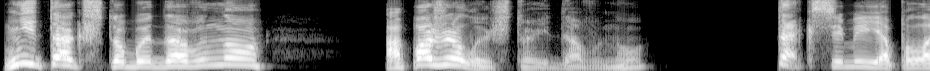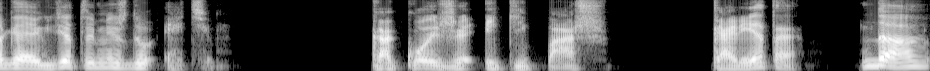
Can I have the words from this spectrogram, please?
Не так, чтобы давно, а, пожалуй, что и давно. Так себе, я полагаю, где-то между этим. Какой же экипаж? Карета? Да,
